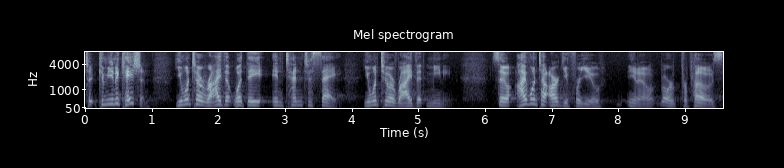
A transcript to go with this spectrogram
To, communication. You want to arrive at what they intend to say. You want to arrive at meaning. So I want to argue for you, you know, or propose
